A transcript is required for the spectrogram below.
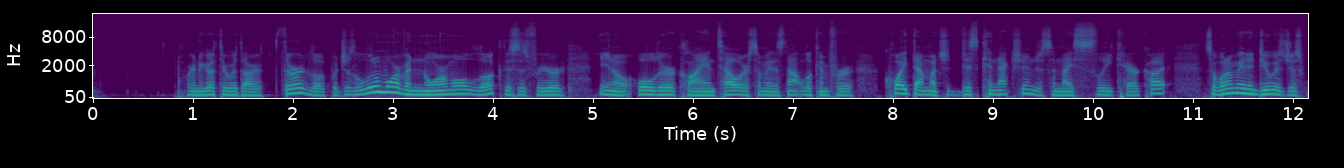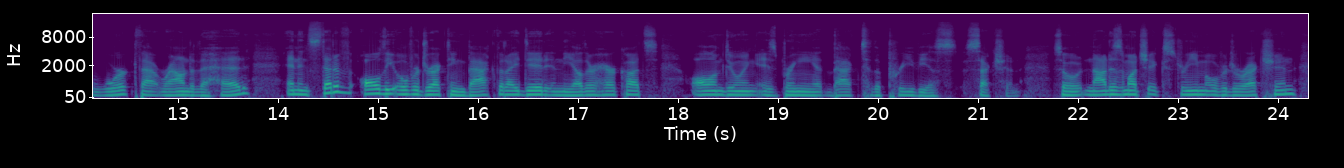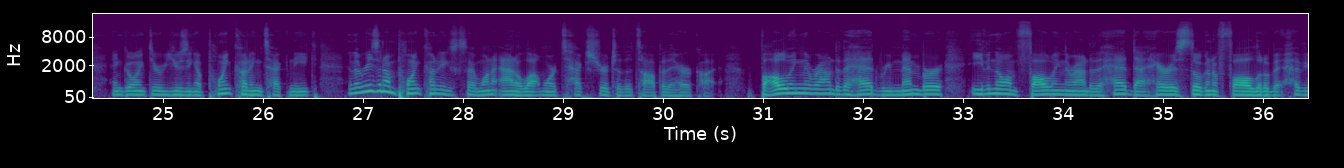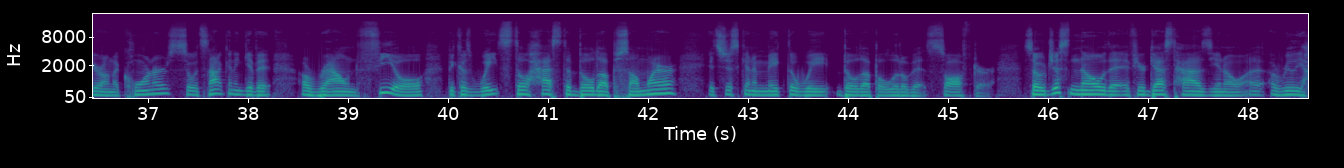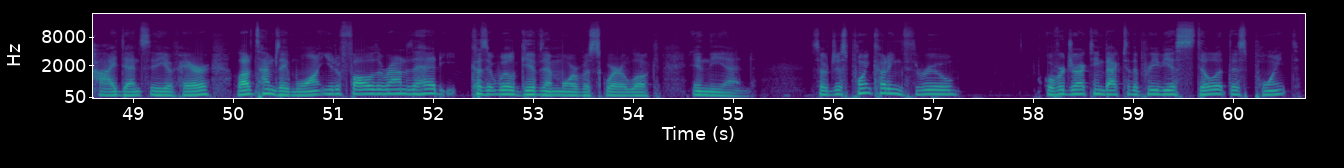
we're going to go through with our third look, which is a little more of a normal look. This is for your, you know, older clientele or somebody that's not looking for quite that much disconnection, just a nice sleek haircut. So what I'm going to do is just work that round of the head. And instead of all the over directing back that I did in the other haircuts, all I'm doing is bringing it back to the previous section. So not as much extreme over direction and going through using a point cutting technique. And the reason I'm point cutting is because I want to add a lot more texture to the top of the haircut. Following the round of the head, remember, even though I'm following the round of the head, that hair is still going to fall a little bit heavier on the corners. So it's not going to give it a round feel because weight still has to build up somewhere. It's just going to make the weight build up a little bit softer. So just know that if your guest has, you know, a, a really high density of hair, a lot of times they want you to follow the round of the head because it will give them more of a square look in the end. So just point cutting through, over directing back to the previous, still at this point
